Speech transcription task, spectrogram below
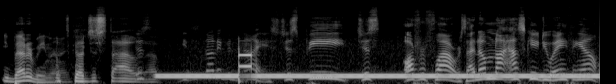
You better be nice. Let's go. Just style it Just, up. it's not even nice. Just be. Just offer flowers. I don't, I'm not asking you to do anything else.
